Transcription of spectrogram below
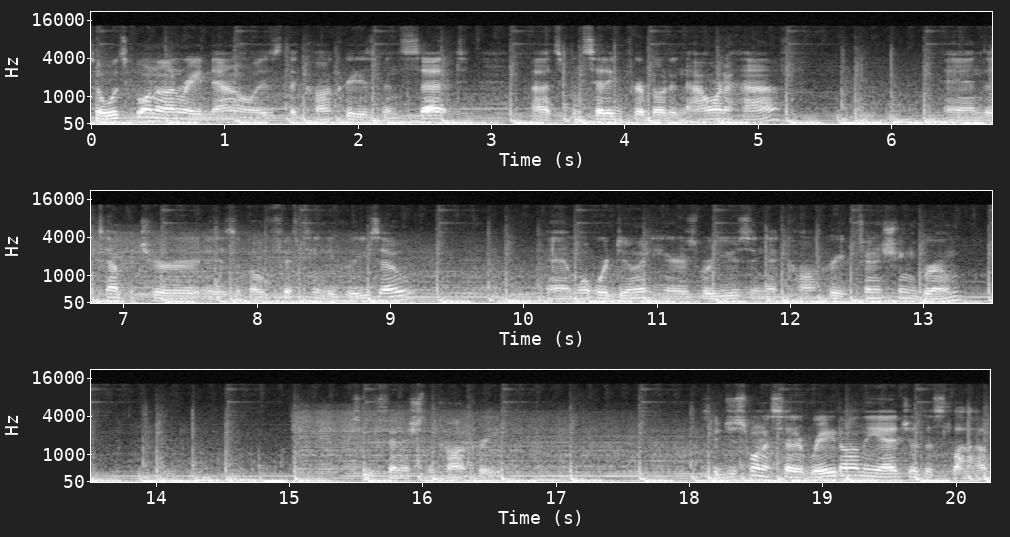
So what's going on right now is the concrete has been set. Uh, it's been sitting for about an hour and a half and the temperature is about 15 degrees out. And what we're doing here is we're using a concrete finishing broom finish the concrete. So you just want to set it right on the edge of the slab.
